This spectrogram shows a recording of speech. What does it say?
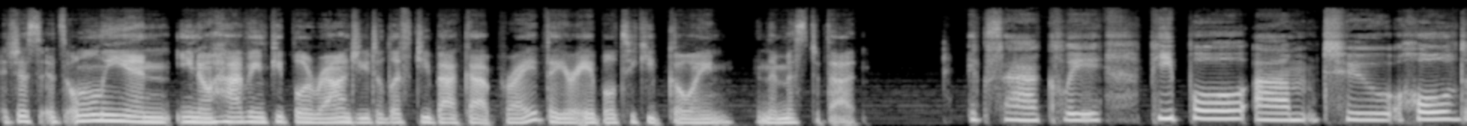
it's just, it's only in, you know, having people around you to lift you back up, right? That you're able to keep going in the midst of that. Exactly. People um, to hold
